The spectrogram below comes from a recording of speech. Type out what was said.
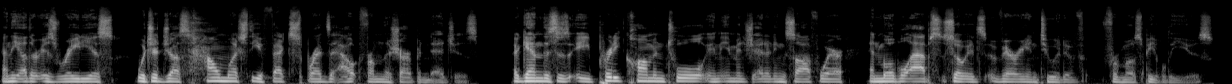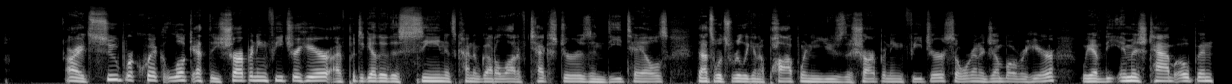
and the other is radius, which adjusts how much the effect spreads out from the sharpened edges. Again, this is a pretty common tool in image editing software and mobile apps, so it's very intuitive for most people to use. All right, super quick look at the sharpening feature here. I've put together this scene. It's kind of got a lot of textures and details. That's what's really going to pop when you use the sharpening feature. So we're going to jump over here. We have the image tab open.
